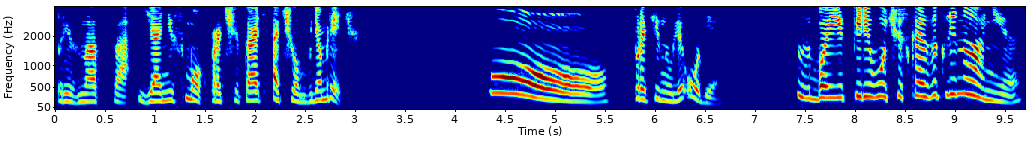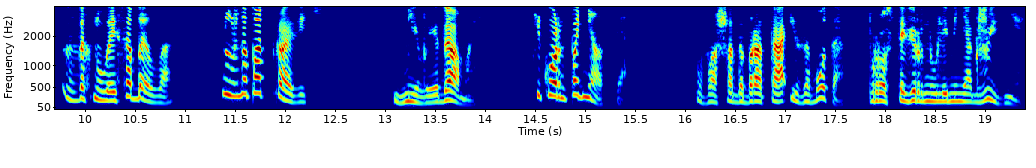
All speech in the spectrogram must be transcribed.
Признаться, я не смог прочитать, о чем в нем речь. Протянули обе. «Сбоит переводческое заклинание», — вздохнула Изабелла. «Нужно подправить». «Милые дамы!» Тикорн поднялся. «Ваша доброта и забота просто вернули меня к жизни».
